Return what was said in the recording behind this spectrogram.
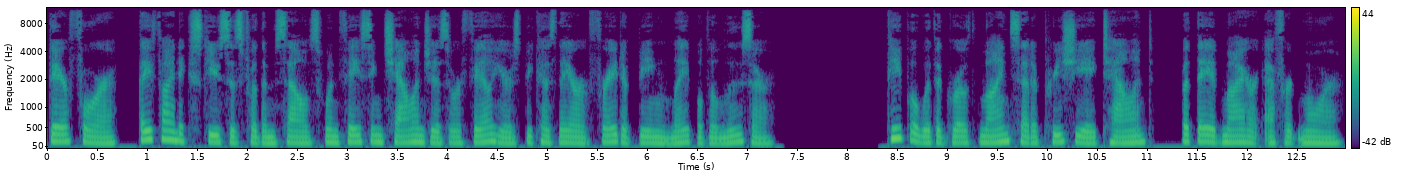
Therefore, they find excuses for themselves when facing challenges or failures because they are afraid of being labeled a loser. People with a growth mindset appreciate talent, but they admire effort more.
